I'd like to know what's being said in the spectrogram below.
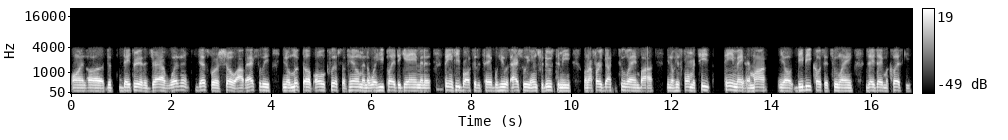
on uh, the day three of the draft wasn't just for a show. I've actually, you know, looked up old clips of him and the way he played the game and the things he brought to the table. He was actually introduced to me when I first got to Tulane by, you know, his former te- teammate and my you know, DB coach at Tulane, JJ McCleskey.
